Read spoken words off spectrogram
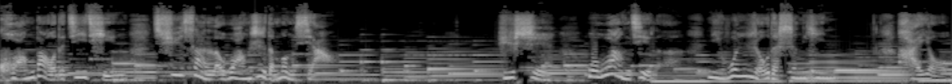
狂暴的激情驱散了往日的梦想，于是我忘记了你温柔的声音，还有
